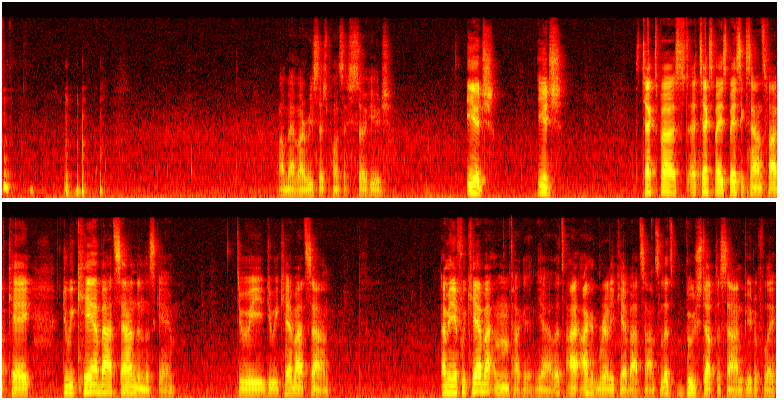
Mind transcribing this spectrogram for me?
oh man, my research points are so huge. Huge. Huge. Text-based, uh, text-based basic sounds 5k. Do we care about sound in this game? Do we do we care about sound? I mean, if we care about, mm, fuck it, yeah. Let's. I I really care about sound, so let's boost up the sound beautifully.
